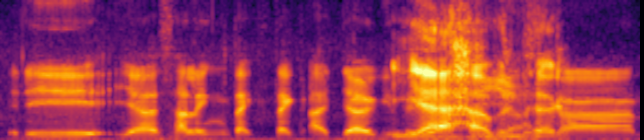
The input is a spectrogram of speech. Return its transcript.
Jadi ya saling tag-tag aja gitu Iya, ya. bener. Bukan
